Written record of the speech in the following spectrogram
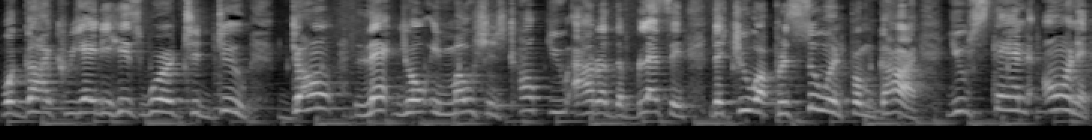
what God created his word to do. Don't let your emotions talk you out of the blessing that you are pursuing from God. You stand on it.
